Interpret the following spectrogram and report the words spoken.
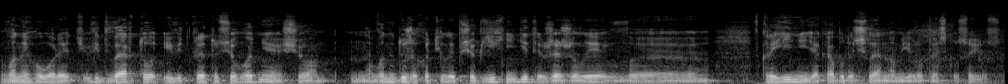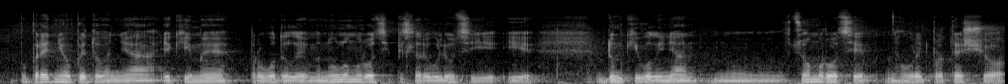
Вони говорять відверто і відкрито сьогодні, що вони дуже хотіли б, щоб їхні діти вже жили в, е, в країні, яка буде членом Європейського Союзу. Попередні опитування, які ми проводили в минулому році після революції, і думки волинян ну, в цьому році говорять про те, що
